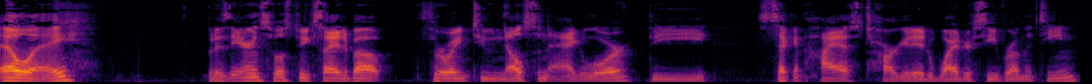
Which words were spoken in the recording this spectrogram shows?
LA. But is Aaron supposed to be excited about throwing to Nelson Agholor, the second highest targeted wide receiver on the team?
